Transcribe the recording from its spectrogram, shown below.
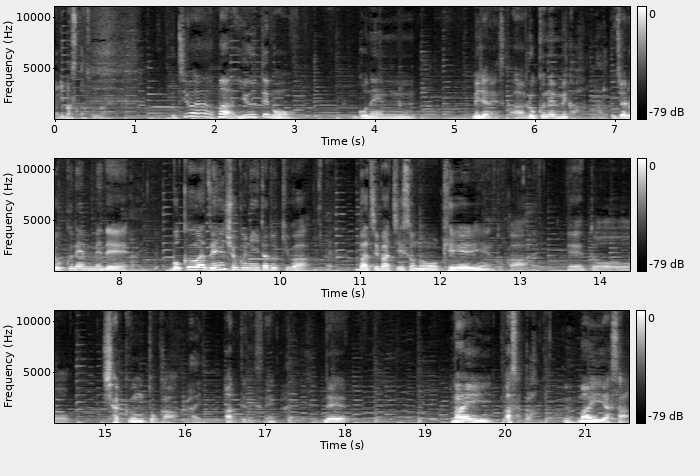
ありますか？そんな。うちはまあ言うても5年目じゃないですか。あ6年目か、はい。うちは6年目で、はい。僕は前職にいた時ははいバチバチその経営理念とか、はえっ、と社訓とかあってですね。はい。で毎朝か。うん。毎朝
